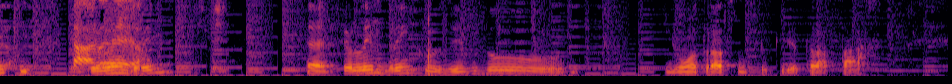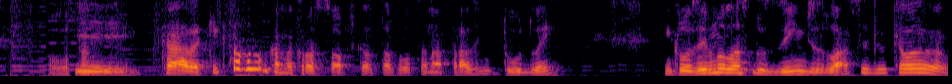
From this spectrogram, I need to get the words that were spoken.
Aqui, Cara, eu é. lembrei, é, eu lembrei inclusive do de um outro assunto que eu queria tratar. Que, cara, o que, que tá falando com a Microsoft que ela tá voltando atrás em tudo, hein? Inclusive no lance dos indies lá, você viu que ela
